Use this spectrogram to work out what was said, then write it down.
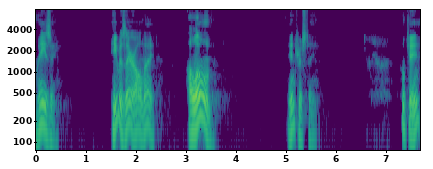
Amazing. He was there all night, alone. Interesting. Okay.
